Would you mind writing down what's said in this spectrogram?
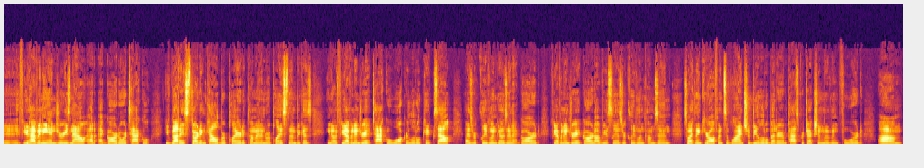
If you have any injuries now at, at guard or tackle, you've got a starting caliber player to come in and replace them because, you know, if you have an injury at tackle, Walker Little kicks out, Ezra Cleveland goes in at guard. If you have an injury at guard, obviously Ezra Cleveland comes in. So I think your offensive line should be a little better in pass protection moving forward. Um,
